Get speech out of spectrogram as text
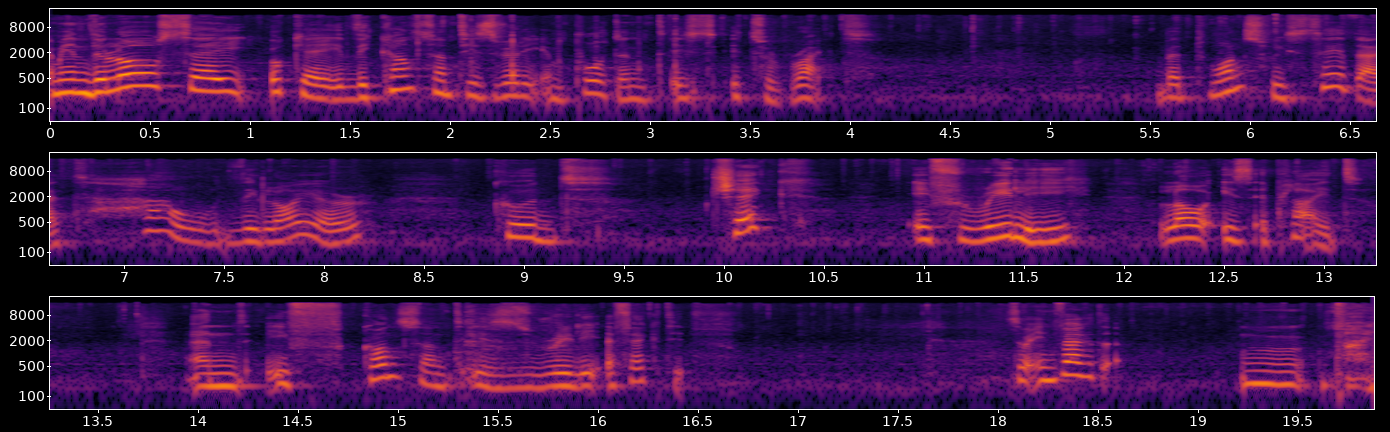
I mean, the law say, okay, the consent is very important, it's, it's a right. But once we say that, how the lawyer could check if really law is applied and if consent is really effective. So in fact, mm, my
